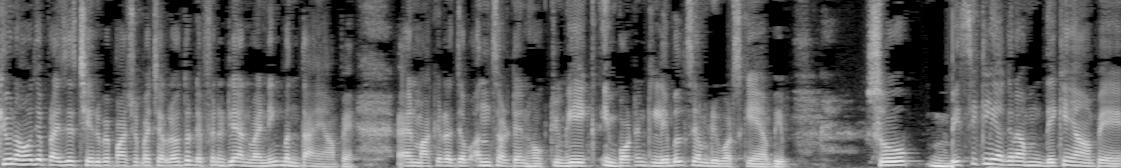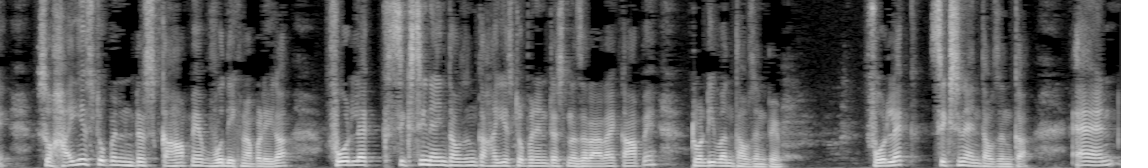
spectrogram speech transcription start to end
क्यों ना हो जब प्राइजेस छः रुपये पाँच रुपये चल रहे हो तो डेफिनेटली अनवाइंडिंग बनता है यहाँ पे। एंड मार्केट जब अनसर्टेन हो क्योंकि एक इंपॉर्टेंट लेवल से हम रिवर्स किए हैं अभी। सो so, बेसिकली अगर हम देखें यहाँ पे सो हाईएस्ट ओपन इंटरेस्ट कहाँ पे है वो देखना पड़ेगा। Four lakh sixty nine thousand का हाईएस्ट ओपन इंटरेस्ट नज़र आ रहा है कहाँ पे? ट्वेंटी वन थाउज़ेंड पे। Four lakh sixty nine thousand का। एंड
